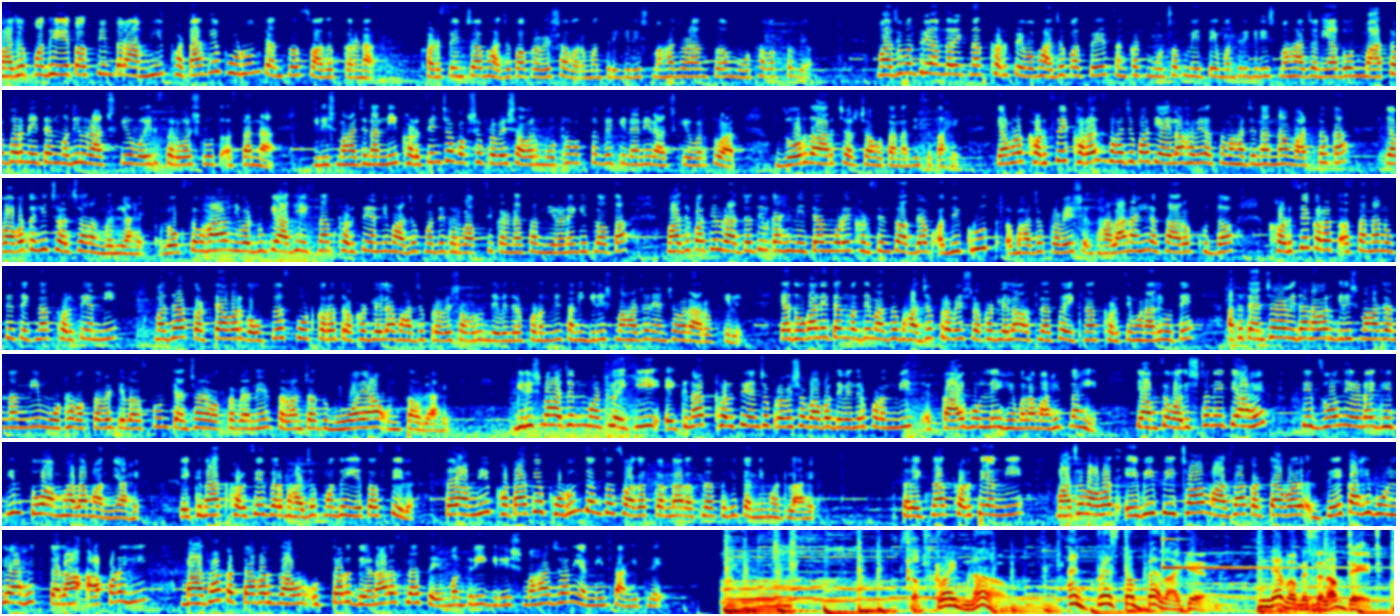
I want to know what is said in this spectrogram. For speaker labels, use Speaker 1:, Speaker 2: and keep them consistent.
Speaker 1: भाजपमध्ये येत असतील तर आम्ही फटाके फोडून त्यांचं स्वागत करणार. खडसेंच्या भाजपा प्रवेशावर मंत्री गिरीश महाजनांचं मोठं वक्तव्य. माजी मंत्री आमदार एकनाथ खडसे व भाजपचे संकटमोचक नेते मंत्री गिरीश महाजन या दोन मातब्बर नेत्यांमधील राजकीय वैर सर्वश्रुत असताना गिरीश महाजनांनी खडसेंच्या पक्षप्रवेशावर मोठं वक्तव्य केल्याने राजकीय वर्तुळात जोरदार चर्चा होताना दिसत आहे. यामुळे खडसे खरंच भाजपात यायला हवे असं महाजनांना वाटतं का? याबाबतही चर्चा रंगली आहे. लोकसभा निवडणुकीआधी एकनाथ खडसे यांनी भाजपमध्ये घरवापसी करण्याचा निर्णय घेतला होता. भाजपातील राज्यातील काही नेत्यांमुळे खडसेंचा अद्याप अधिकृत भाजप प्रवेश झाला नाही असा आरोप खुद्द खडसे करत असताना नुकतेच एकनाथ खडसे यांनी माझ्या कट्ट्यावर गौप्यस्फोट करत रखडलेल्या भाजप प्रवेशावरून देवेंद्र फडणवीस आणि गिरीश महाजन यांच्यावर आरोप केले. या दोघा नेत्यांमध्ये माझा भाजप प्रवेश रखडलेला असल्याचं एकनाथ खडसे म्हणाले होते. आता त्यांच्या या विधानावर गिरीश महाजनांनी मोठं वक्तव्य केलं असून त्यांच्या या वक्तव्याने सर्वांच्याच भुवया उंचावल्या आहेत. गिरीश महाजन म्हटले की एकनाथ खडसे यांच्या प्रवेशाबाबत देवेंद्र फडणवीस काय बोलले हे मला माहीत नाही. ते आमचे वरिष्ठ नेते आहेत. ते जो निर्णय घेतील तो आम्हाला मान्य आहे. एकनाथ खडसे जर भाजपमध्ये येत असतील तर आम्ही फटाके फोडून त्यांचं स्वागत करणार असल्याचंही त्यांनी म्हटलं आहे. तर एकनाथ खडसे यांनी माझ्याबाबत एबीपीच्या माझा कट्ट्यावर जे काही बोलले आहेत त्याला आपणही माझा कट्ट्यावर जाऊन उत्तर देणार असल्याचे मंत्री गिरीश महाजन यांनी सांगितले.
Speaker 2: Subscribe now and press the bell icon never miss an update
